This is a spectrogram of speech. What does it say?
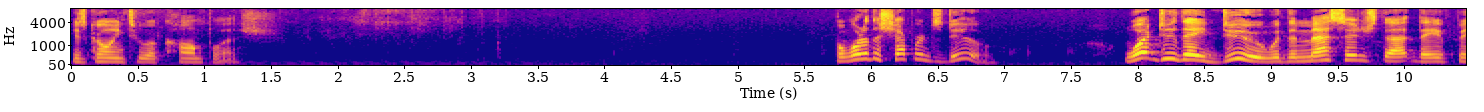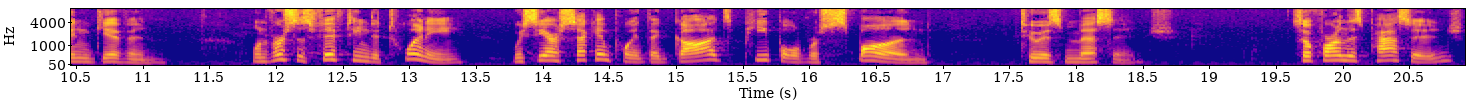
is going to accomplish. But what do the shepherds do? What do they do with the message that they've been given? Well, in verses 15 to 20, we see our second point that God's people respond to his message. So far in this passage,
